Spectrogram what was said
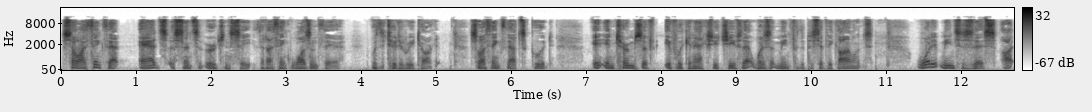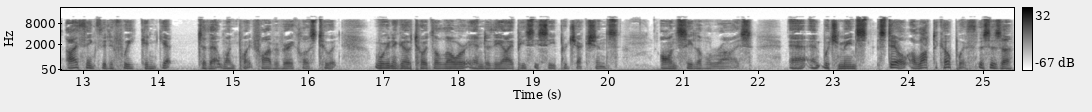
So I think that adds a sense of urgency that I think wasn't there with the two degree target. So I think that's good. In, in, terms of if we can actually achieve that, what does it mean for the Pacific Islands? What it means is this. I, I think that if we can get to that 1.5 or very close to it, we're going to go toward the lower end of the IPCC projections on sea level rise, uh, and, which means still a lot to cope with. This is a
